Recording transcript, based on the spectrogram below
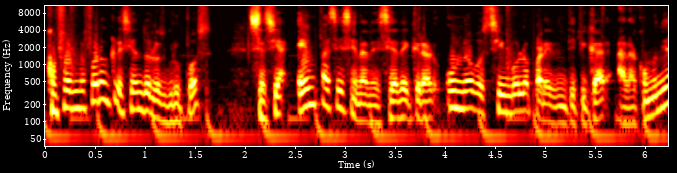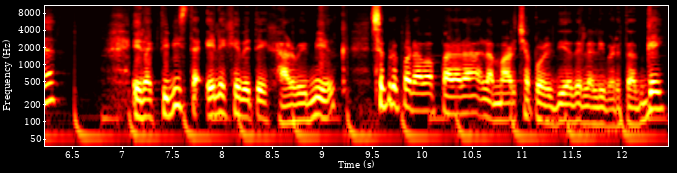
Conforme fueron creciendo los grupos, se hacía énfasis en la necesidad de crear un nuevo símbolo para identificar a la comunidad. El activista LGBT Harvey Milk se preparaba para la marcha por el Día de la Libertad Gay,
